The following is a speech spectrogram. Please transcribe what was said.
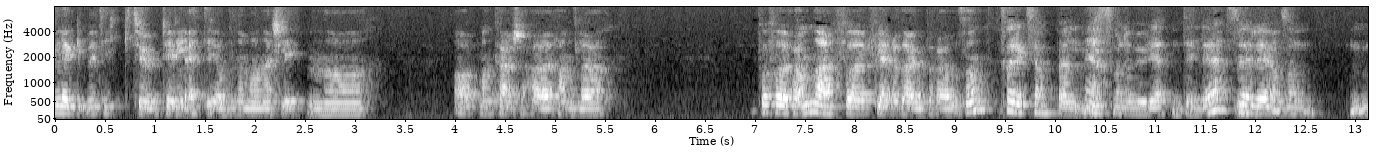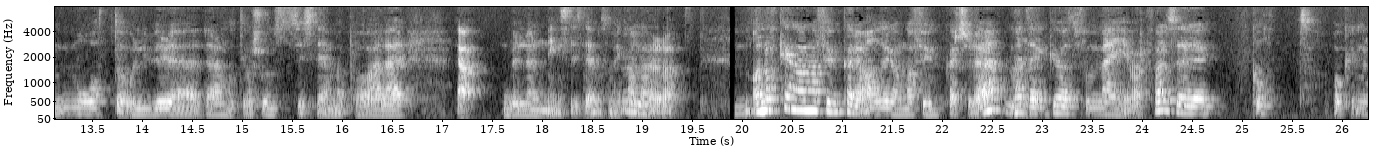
legge butikkturen til etter jobb når man er sliten, og, og at man kanskje har handla på forhånd da, for flere dager på rad og sånn. For eksempel, Ja. hvis man har muligheten til det, så er det en sånn måte å lure det motivasjonssystemet på, eller ja, belønningssystemet, som vi kaller det da. Og noen ganger funker det, andre ganger funker ikke det. Men jeg tenker jo at for meg i hvert fall så er det godt å kunne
